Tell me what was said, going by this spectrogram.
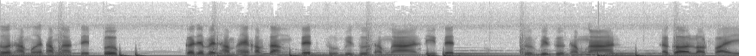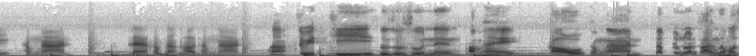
ตัวทามเมอร์ทำงานเสร็จปุ๊บ ก็จะไปทำให้คำสั่งเซตศูนย์บิศูนย์ทำงานรีเซตศูนย์บิศูนย์ทำงาน แล้วก็หลอดไฟทำงาน และคำสั่งเขาทำงาน อะสวิตช์ T 0 0 0 1ทำให้เขาทำงานนับจำนวนครั้งทั้งหมด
